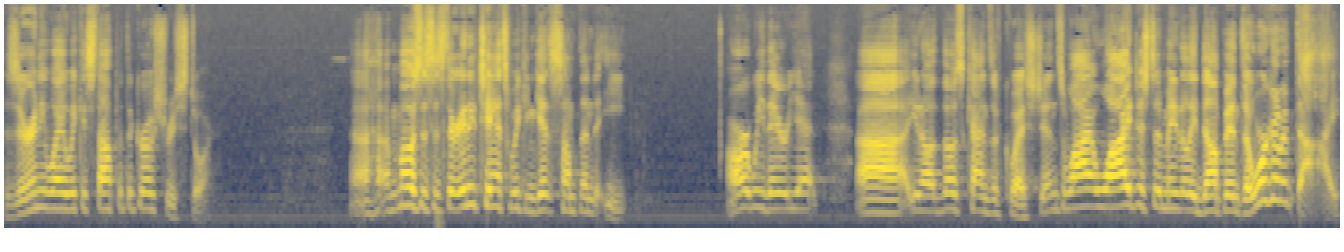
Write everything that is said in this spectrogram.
is there any way we could stop at the grocery store? Uh, Moses, is there any chance we can get something to eat? Are we there yet? Uh, you know, those kinds of questions. Why, why just immediately dump into, we're going to die?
